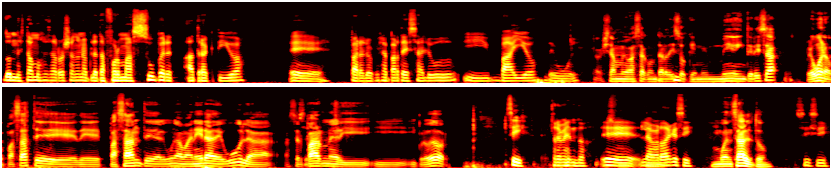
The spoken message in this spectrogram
donde estamos desarrollando una plataforma súper atractiva eh, para lo que es la parte de salud y bio de Google. Ya me vas a contar de eso que me mega interesa. Pero bueno, pasaste de, de pasante de alguna manera de Google a, a ser Sí. partner y, y- y proveedor. Sí, tremendo. Eh, la verdad que sí. Un buen salto. Sí, sí.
